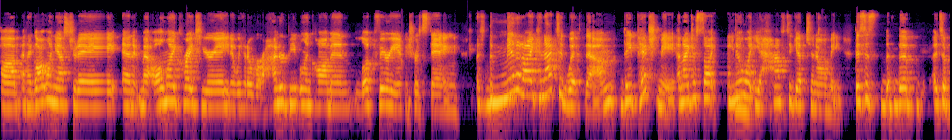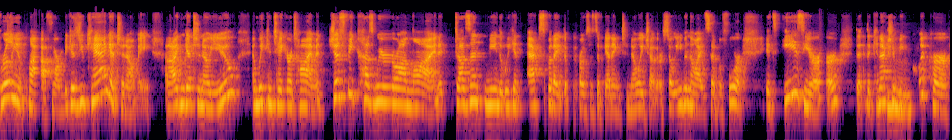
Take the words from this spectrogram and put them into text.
Um, and I got one yesterday and it met all my criteria. You know, we had over 100 people in common, looked very interesting the minute I connected with them, they pitched me, and I just thought, you know mm. what, you have to get to know me. This is the, the, it's a brilliant platform because you can get to know me, and I can get to know you, and we can take our time. And just because we're online, it doesn't mean that we can expedite the process of getting to know each other. So even though I said before, it's easier that the connection mm-hmm. being quicker,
